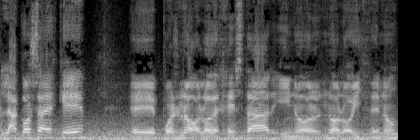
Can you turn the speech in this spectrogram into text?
La cosa es que, eh, pues no, lo dejé estar y no, no lo hice, ¿no?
